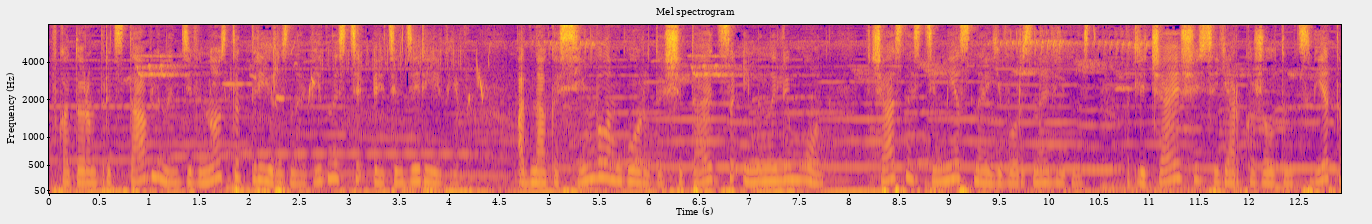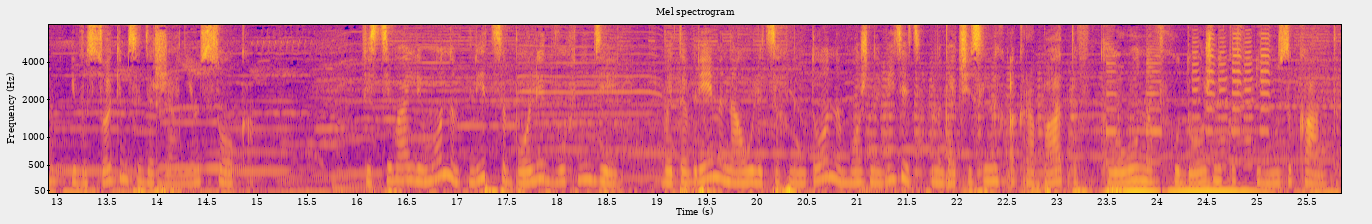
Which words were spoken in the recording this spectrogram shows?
в котором представлены 93 разновидности этих деревьев – Однако символом города считается именно лимон, в частности местная его разновидность, отличающаяся ярко-желтым цветом и высоким содержанием сока. Фестиваль лимонов длится более двух недель. В это время на улицах Ментона можно видеть многочисленных акробатов, клоунов, художников и музыкантов.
